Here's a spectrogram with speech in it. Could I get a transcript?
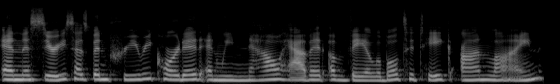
And this series has been pre recorded, and we now have it available to take online.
